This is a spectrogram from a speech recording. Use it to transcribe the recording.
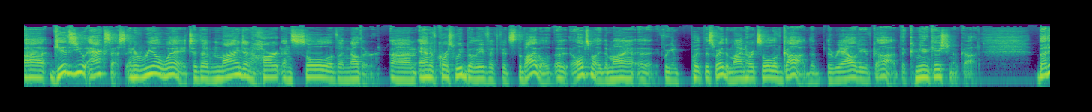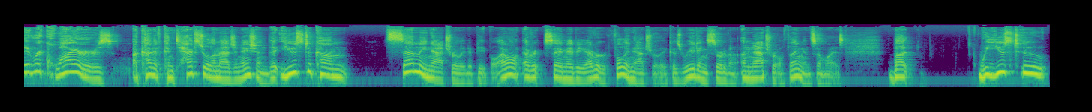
uh, gives you access in a real way to the mind and heart and soul of another. Um, and of course, we believe if it's the Bible, uh, ultimately the mind, uh, if we can put it this way, the mind, heart, soul of God, the, the reality of God, the communication of God. But it requires a kind of contextual imagination that used to come semi naturally to people. I won't ever say maybe ever fully naturally because reading's sort of an unnatural thing in some ways. But we used to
